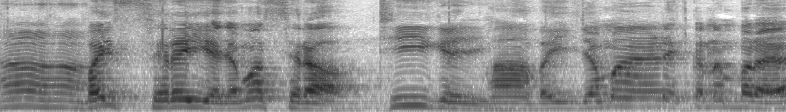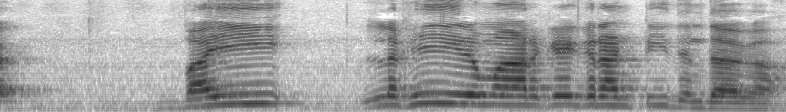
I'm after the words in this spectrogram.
ਹਾਂ ਹਾਂ। ਬਈ ਸਿਰਾ ਹੀ ਆ ਜਮਾ ਸਿਰਾ। ਠੀਕ ਹੈ ਜੀ। ਹਾਂ ਬਈ ਜਮਾ ਐਨ ਇੱਕ ਨੰਬਰ ਹੈ। ਬਾਈ ਲਖੀਰ ਮਾਰ ਕੇ ਗਾਰੰਟੀ ਦਿੰਦਾਗਾ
